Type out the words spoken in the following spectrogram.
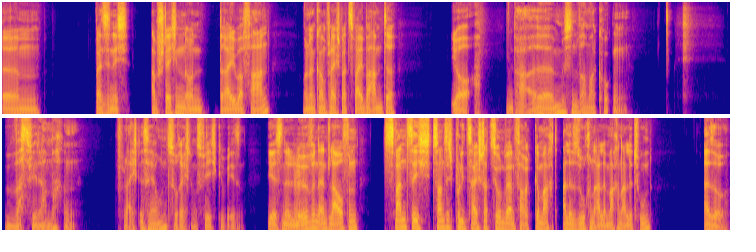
ähm, weiß ich nicht, abstechen und drei überfahren. Und dann kommen vielleicht mal zwei Beamte. Ja, da äh, müssen wir mal gucken, was wir da machen. Vielleicht ist er ja unzurechnungsfähig gewesen. Hier ist eine Hm. Löwen entlaufen. 20, 20 Polizeistationen werden verrückt gemacht. Alle suchen, alle machen, alle tun. Also,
